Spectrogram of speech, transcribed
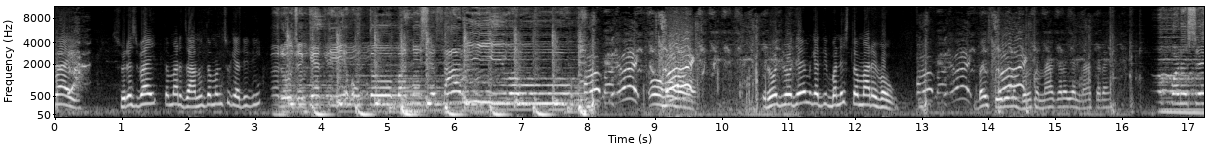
ભાઈ સુરેશભાઈ તમારે જાનું તમને શું કહેતી હતી? રોજ કહેતી હું તો બનીશ તારી વહુ. ઓહો રોજ રોજ એમ કહેતી બનીશ તમારે વહુ. ભાઈ સૂર્યનો ભરોસો ના કરાય યાર ના કરાય? પડશે.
